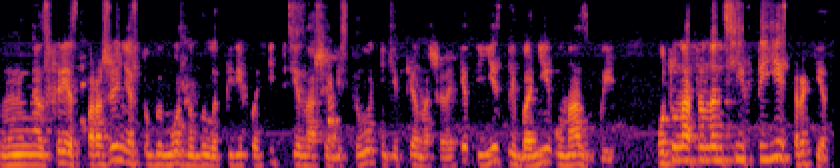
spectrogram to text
средств поражения, чтобы можно было перехватить все наши беспилотники, все наши ракеты, если бы они у нас были. Вот у нас анонсисты есть ракеты.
